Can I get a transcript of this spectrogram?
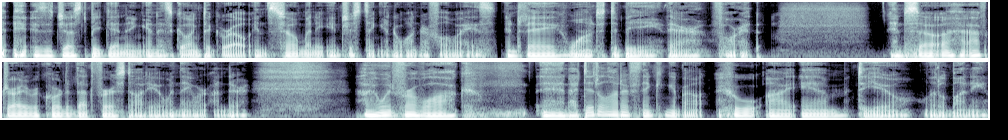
is just beginning and is going to grow in so many interesting and wonderful ways. And they want to be there for it. And so after I recorded that first audio when they were under, I went for a walk and I did a lot of thinking about who I am to you, little bunny.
